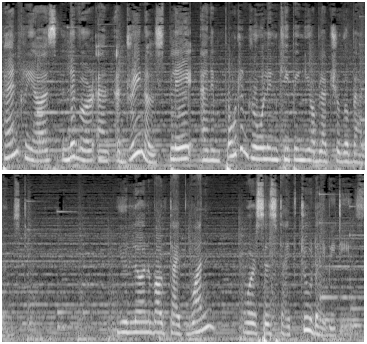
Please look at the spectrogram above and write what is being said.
pancreas, liver, and adrenals play an important role in keeping your blood sugar balanced. You'll learn about type 1 versus type 2 diabetes.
